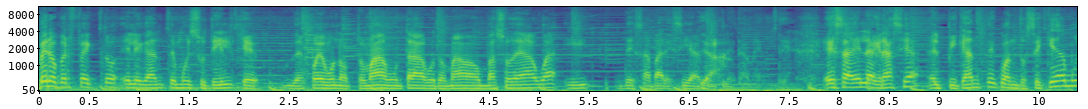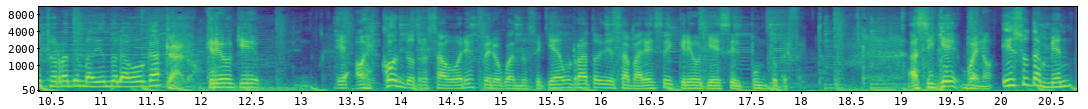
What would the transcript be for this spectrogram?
pero perfecto, elegante, muy sutil, que después uno tomaba un trago, tomaba un vaso de agua y desaparecía completamente. Esa es la gracia, el picante, cuando se queda mucho rato invadiendo la boca, Claro. creo que eh, o esconde otros sabores, pero cuando se queda un rato y desaparece, creo que es el punto perfecto. Así que, bueno, eso también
